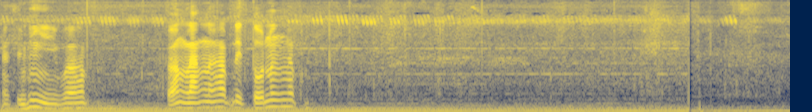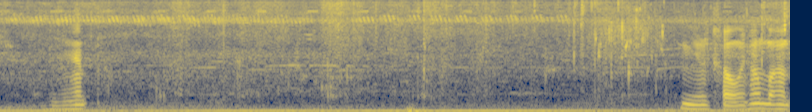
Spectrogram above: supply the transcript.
ก็สิมีอีกว่าครับสองหลังนะครับเด็กตัวหนึงครับ เขาห้องบ่ครับ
